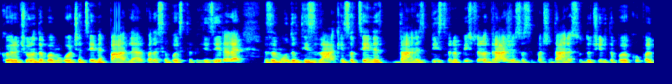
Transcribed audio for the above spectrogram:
ko je računal, da bo mogoče cene padle ali pa da se bodo stabilizirale, zamudil ti zlak in so cene danes bistveno, bistveno dražje, so se pač danes odločili, da bodo kupili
